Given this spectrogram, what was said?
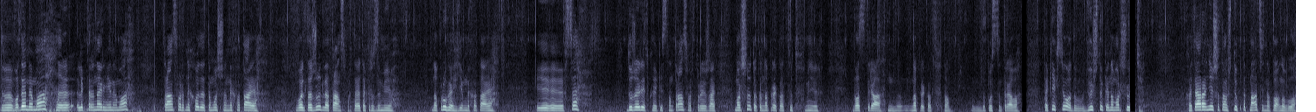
Води нема, е, електроенергії нема. Транспорт не ходить, тому що не вистачає вольтажу для транспорту, я так розумію. Напруги їм не вистачає. І все. Дуже рідко якийсь там транспорт проїжджає. Маршруток, наприклад, тут мені 23, наприклад, там, допустимо, треба. Таких всього дві штуки на маршруті. Хоча раніше там штук 15, напевно, було.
